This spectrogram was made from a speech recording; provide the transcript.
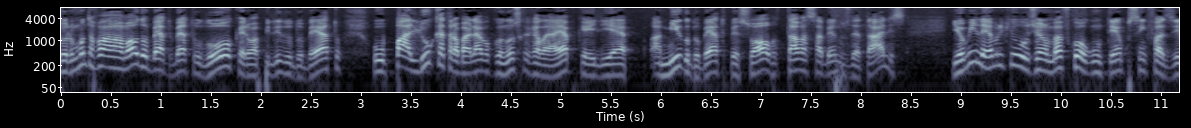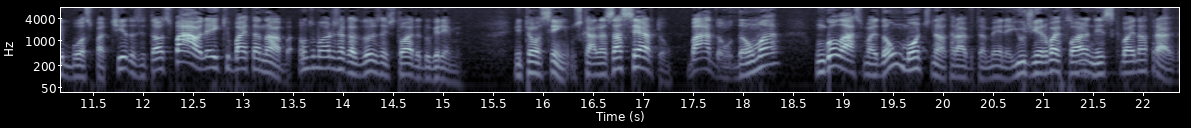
Todo mundo falava mal do Beto, Beto Louco, era o apelido do Beto. O Palhuca trabalhava conosco naquela época, ele é amigo do Beto, pessoal, estava sabendo os detalhes. E eu me lembro que o Jeromel ficou algum tempo sem fazer boas partidas e tal. Disse, pá, olha aí que baita naba. É um dos maiores jogadores da história do Grêmio. Então, assim, os caras acertam. Bah, dão, uma, um golaço, mas dão um monte na trave também, né? E o dinheiro vai fora nesse que vai na trave.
